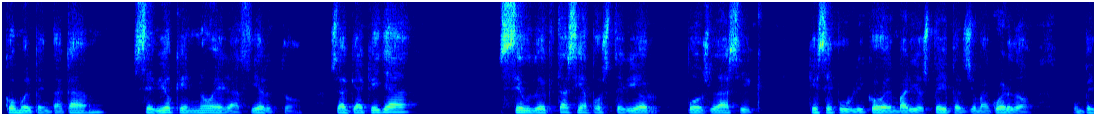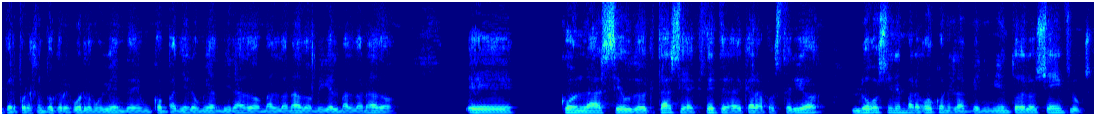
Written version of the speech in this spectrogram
como el Pentacam, se vio que no era cierto. O sea, que aquella pseudoectasia posterior post-LASIK que se publicó en varios papers, yo me acuerdo, un paper, por ejemplo, que recuerdo muy bien de un compañero muy admirado, Maldonado, Miguel Maldonado, eh, con la pseudoectasia, etcétera, de cara posterior. Luego, sin embargo, con el advenimiento de los Shainflux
